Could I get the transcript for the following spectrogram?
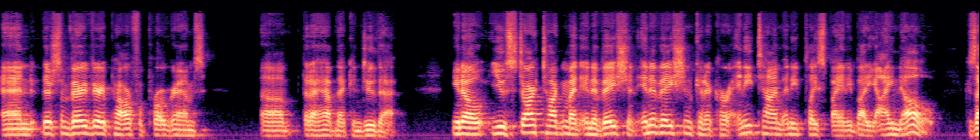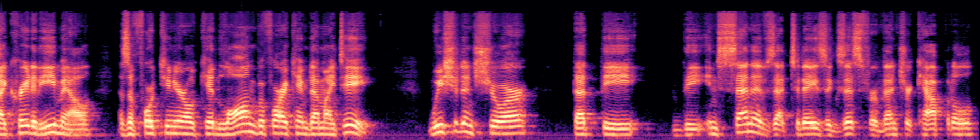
And there's some very, very powerful programs uh, that I have that can do that. You know, you start talking about innovation. Innovation can occur anytime, any place by anybody. I know because I created email as a 14 year old kid long before I came to MIT. We should ensure that the the incentives that today's exist for venture capital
